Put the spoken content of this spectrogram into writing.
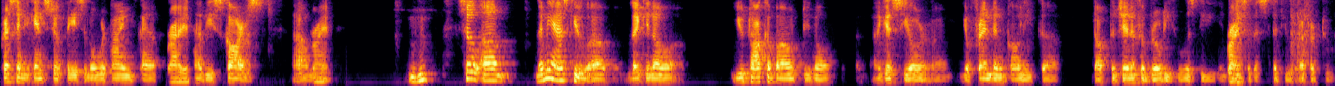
pressing against your face, and over time, you kind of right. have these scars. Um, right. Mm-hmm. So um, let me ask you, uh, like you know, you talk about you know, I guess your uh, your friend and colleague, uh, Dr. Jennifer Brody, who was the intensivist right. that you referred to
